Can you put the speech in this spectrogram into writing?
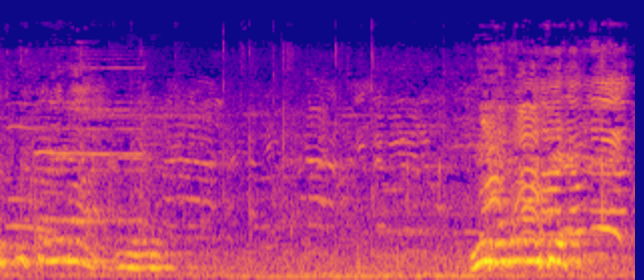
उत्कृष्ट निर्माण. वीरभद्रा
